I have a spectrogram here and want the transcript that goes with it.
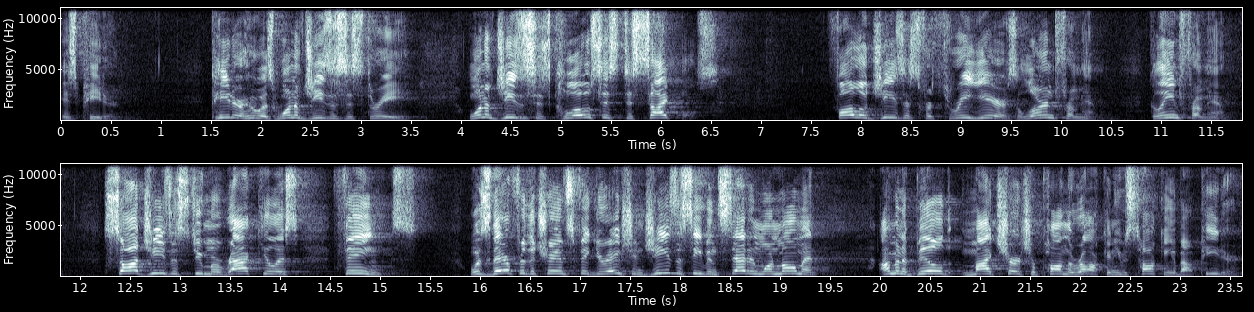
is Peter. Peter, who was one of Jesus' three, one of Jesus' closest disciples, followed Jesus for three years, learned from him, gleaned from him, saw Jesus do miraculous things, was there for the transfiguration. Jesus even said in one moment, I'm gonna build my church upon the rock, and he was talking about Peter.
